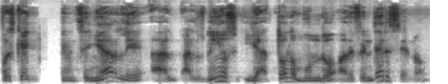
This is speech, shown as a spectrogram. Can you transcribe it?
pues que hay que enseñarle a, los niños y a todo mundo a defenderse, ¿no?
